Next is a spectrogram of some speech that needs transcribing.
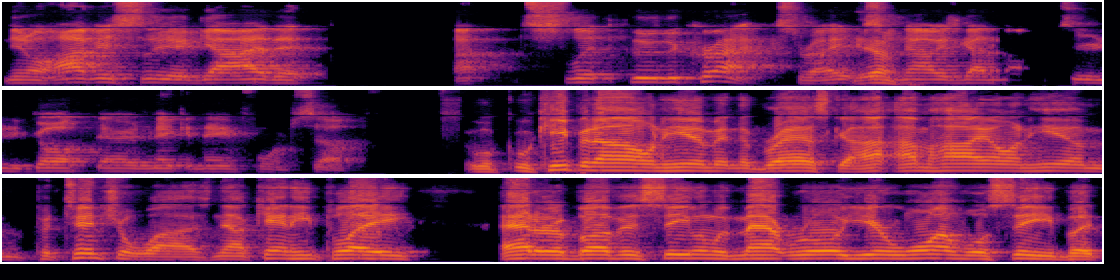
you know, obviously a guy that uh, slipped through the cracks, right? Yeah. So now he's got an opportunity to go up there and make a name for himself. We'll, we'll keep an eye on him at Nebraska. I, am high on him potential wise. Now, can he play at or above his ceiling with Matt Rhule year one? We'll see. But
